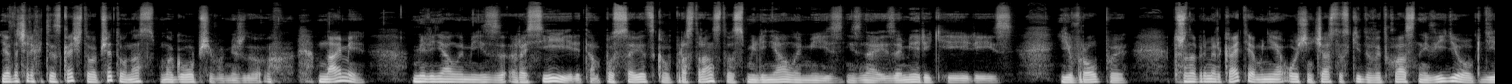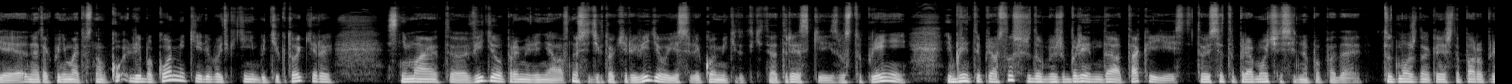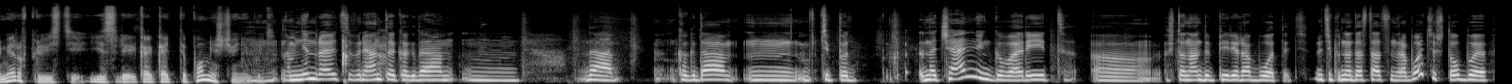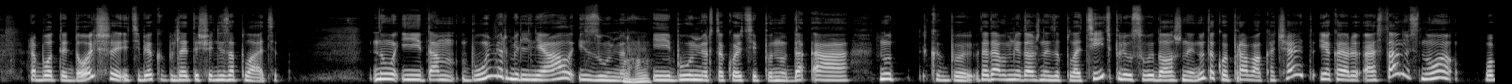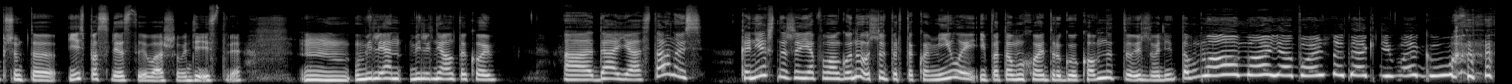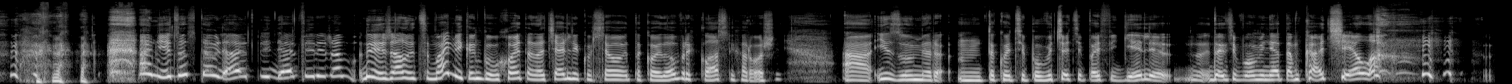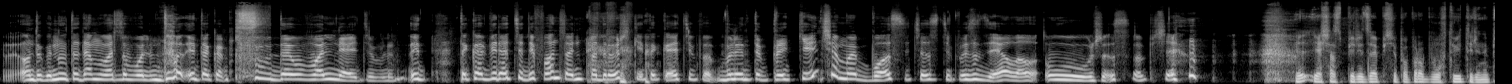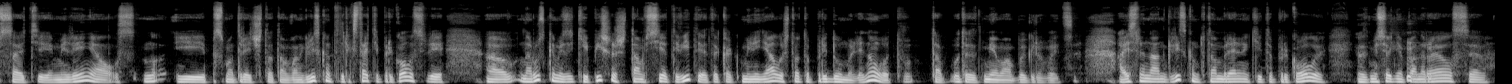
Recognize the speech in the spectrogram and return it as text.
Я вначале хотел сказать, что вообще-то у нас много общего между нами, миллениалами из России или там постсоветского пространства с миллениалами из, не знаю, из Америки или из Европы. Потому что, например, Катя мне очень часто скидывает классные видео, где, ну, я так понимаю, в основном либо комики, либо какие-нибудь тиктокеры, снимают э, видео про миллениалов, ну, если тиктокеры видео, если комики, то какие-то отрезки из выступлений. И, блин, ты прям слушаешь, думаешь, блин, да, так и есть. То есть это прям очень сильно попадает. Тут можно, конечно, пару примеров привести. Если, Катя, ты помнишь что-нибудь? А мне нравятся варианты, когда, да, когда, типа, начальник говорит, э, что надо переработать. Ну, типа, надо остаться на работе, чтобы работать дольше, и тебе как бы за это еще не заплатят. Ну, и там бумер, миллениал и зумер. Угу. И бумер такой, типа, ну, да, а, ну, как бы, тогда вы мне должны заплатить, плюс вы должны, ну, такое права качает, я останусь, но, в общем-то, есть последствия вашего действия. У миллениал такой, а, да, я останусь, Конечно же, я помогу. Ну, супер такой милый, и потом уходит в другую комнату и звонит там, мама, я больше так не могу. Они заставляют меня переработать. Ну, и жалуется маме, как бы выходит, а начальнику все такой добрый, классный, хороший. А, и зумер такой, типа, вы что, типа, офигели? Ну, да, типа, у меня там качела. Он такой, ну тогда мы вас уволим. Да, и такой, да увольняйте, блин. И такой берет телефон, звонит подружке, и такая, типа, блин, ты прикинь, что мой босс сейчас, типа, сделал? Ужас вообще. Я, я сейчас перед записью попробовал в Твиттере написать Millennials ну, и посмотреть, что там в английском Твиттере. Кстати, прикол, если э, на русском языке пишешь, там все твиты, это как миллениалы что-то придумали. Ну, вот, там, вот этот мем обыгрывается. А если на английском, то там реально какие-то приколы. И вот мне сегодня понравился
